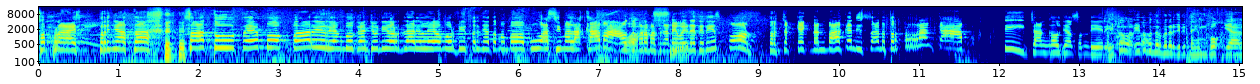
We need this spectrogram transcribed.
Tersurprise, ternyata satu tembok barir yang bukan junior dari Leo Murphy ternyata membawa buah si malakama untuk para pasukan Dewa United Esports. Tercekek dan bahkan di sana terperangkap di jungle-nya sendiri. Itu itu benar-benar jadi tembok yang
